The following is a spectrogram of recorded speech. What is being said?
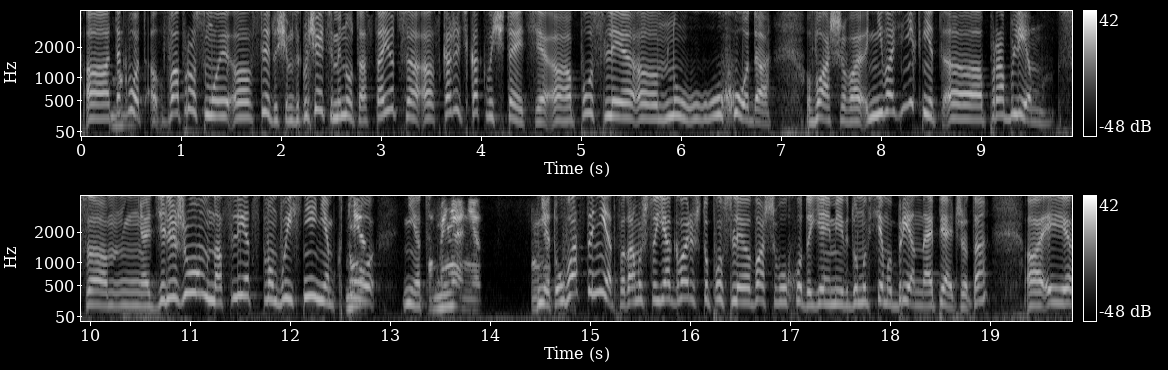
А, так вот, вопрос мой э, в следующем заключается. Минута остается. А, скажите, как вы считаете, а, после э, ну, ухода вашего не возникнет э, проблем с дележом, наследством, выяснением, кто... Нет, нет. у меня нет. Нет, у вас-то нет, потому что я говорю, что после вашего ухода, я имею в виду, ну все мы бренные, опять же, да? И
